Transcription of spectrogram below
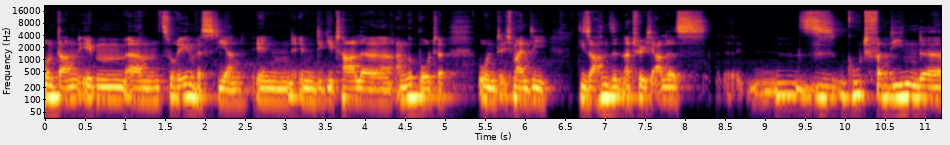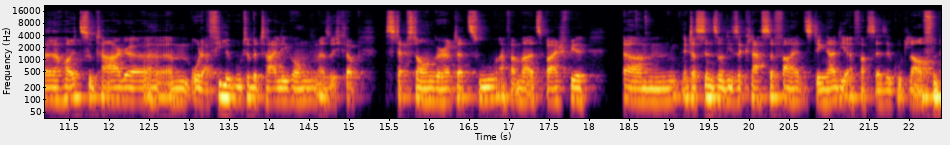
und dann eben ähm, zu reinvestieren in, in digitale Angebote. Und ich meine, die, die Sachen sind natürlich alles äh, gut verdienende heutzutage ähm, oder viele gute Beteiligungen. Also ich glaube, Stepstone gehört dazu, einfach mal als Beispiel. Ähm, das sind so diese Classifieds-Dinger, die einfach sehr, sehr gut laufen.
